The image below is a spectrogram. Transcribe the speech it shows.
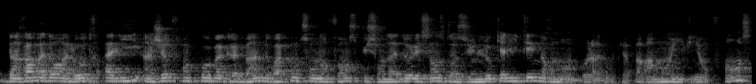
d'un ramadan à l'autre, Ali, un jeune franco-maghrébin, nous raconte son enfance puis son adolescence dans une localité normande. Voilà, donc apparemment, il vit en France.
